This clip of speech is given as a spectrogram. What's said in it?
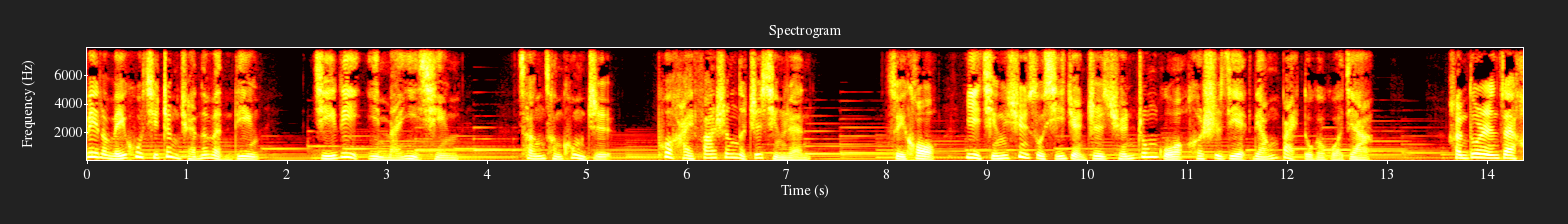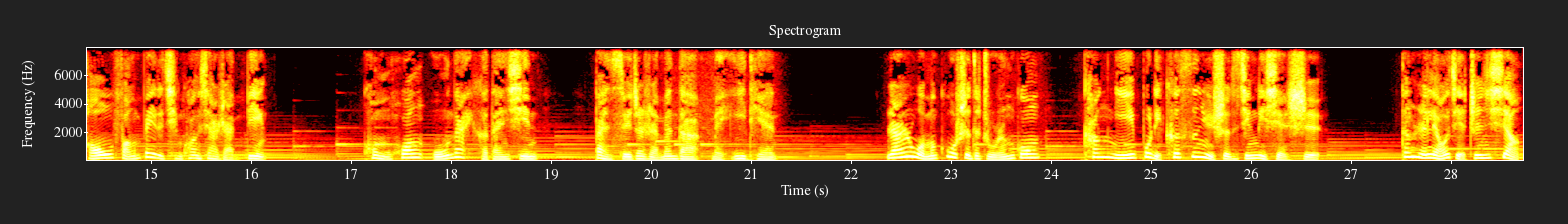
为了维护其政权的稳定，极力隐瞒疫情，层层控制，迫害发生的知情人。随后，疫情迅速席卷至全中国和世界两百多个国家，很多人在毫无防备的情况下染病，恐慌、无奈和担心。伴随着人们的每一天。然而，我们故事的主人公康妮布里克斯女士的经历显示，当人了解真相、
